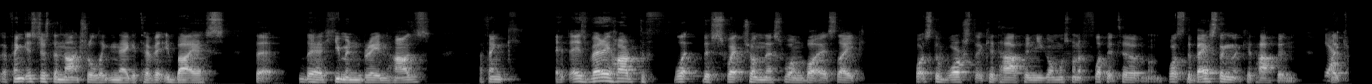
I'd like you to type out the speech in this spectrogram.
i think it's just a natural like negativity bias that the human brain has i think it's very hard to flip the switch on this one, but it's like, what's the worst that could happen? You almost want to flip it to what's the best thing that could happen. Yeah. Like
